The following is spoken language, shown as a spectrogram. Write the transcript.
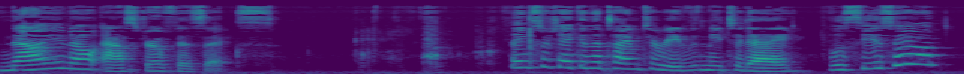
Now you know astrophysics. Thanks for taking the time to read with me today. We'll see you soon.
